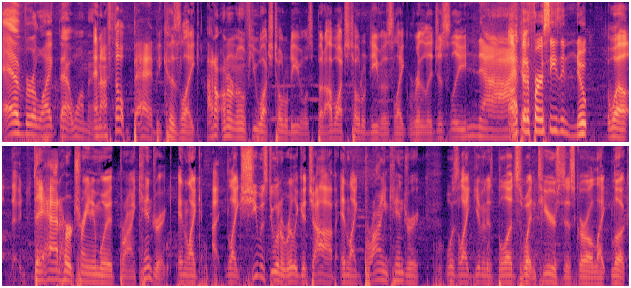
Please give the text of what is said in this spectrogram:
ever like that woman. And I felt bad because like I don't I don't know if you watch Total Divas, but I watched Total Divas like religiously. nah, after the uh, first season, nope. Well, they had her training with Brian Kendrick, and like, I, like she was doing a really good job, and like Brian Kendrick was like giving his blood, sweat, and tears to this girl. Like, look,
